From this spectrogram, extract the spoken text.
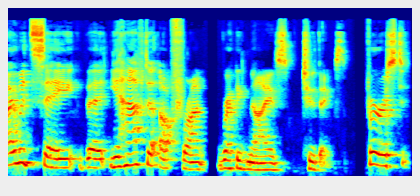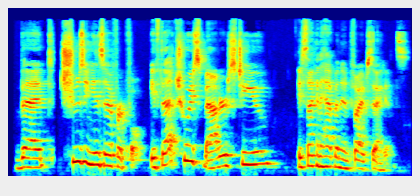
I would say that you have to upfront recognize two things. First, that choosing is effortful. If that choice matters to you, it's not going to happen in five seconds.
